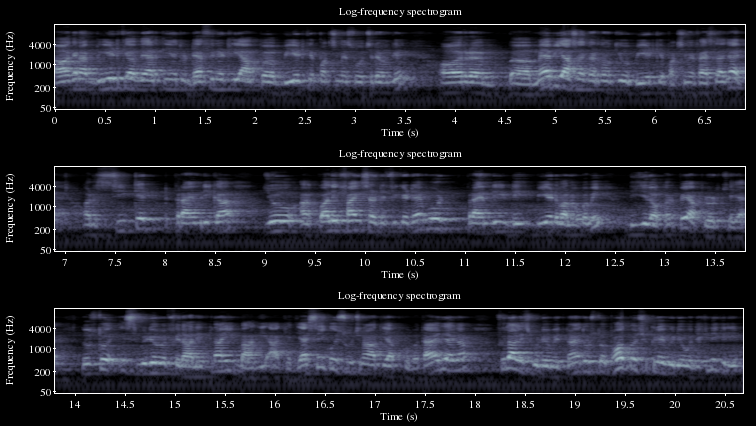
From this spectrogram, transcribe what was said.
अगर आप बीएड के अभ्यर्थी हैं तो डेफिनेटली आप बीएड के पक्ष में सोच रहे होंगे। और मैं भी आशा करता हूँ कि वो बीएड के पक्ष में फैसला जाए। और सीटेड प्राइमरी का जो क्वालिफाइंग सर्टिफिकेट है, वो प्राइमरी बीएड वालों को भी डिजी लॉकर पे अपलोड किया जाए। दोस्तों, इस वीडियो में फ़िलहाल इतना ही। बाकी आके जैसे ही कोई सूचना आती है, आपको बताया जाएगा। फ़िलहाल इस वीडियो में इतना है। दोस्तों, बहुत बहुत शुक्रिया वीडियो को देखने के लिए।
